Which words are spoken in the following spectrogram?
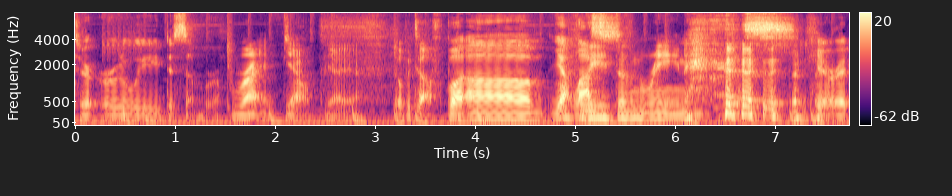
to early December. Right. Yeah. Yeah. Yeah. It'll be tough, but um, yeah, Hopefully last it doesn't rain. yeah, right.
